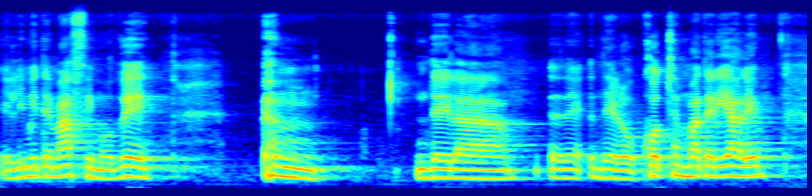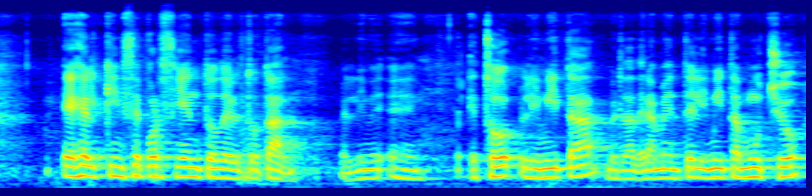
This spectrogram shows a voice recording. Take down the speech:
el límite máximo de, de, los costes materiales es el 15% del total. Eh, esto limita, verdaderamente limita mucho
